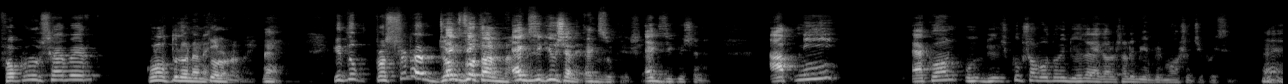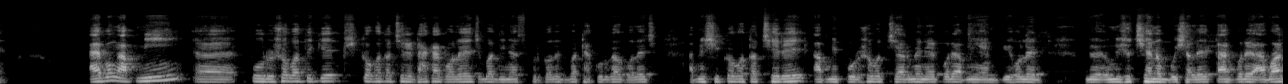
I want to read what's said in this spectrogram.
ফখরুল সাহেবের কোনো তুলনা নেই। তুলনা নেই। হ্যাঁ। কিন্তু প্রশ্নটা যোগ্যতার না। এক্সিকিউশনে এক্সিকিউশন এক্সিকিউশনের আপনি এখন খুব সম্ভবত উনি দুই সালে বিএনপির মহাসচিব হয়েছেন। হ্যাঁ। এবং আপনি আহ, পৌরসভা থেকে শিক্ষকতা ছেড়ে ঢাকা কলেজ বা দিনাজপুর কলেজ বা ঠাকুরগাঁও কলেজ আপনি শিক্ষকতা ছেড়ে আপনি পৌরসভার চেয়ারম্যান এরপরে আপনি এমপি হলেন উনিশশো ছিয়ানব্বই সালে তারপরে আবার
